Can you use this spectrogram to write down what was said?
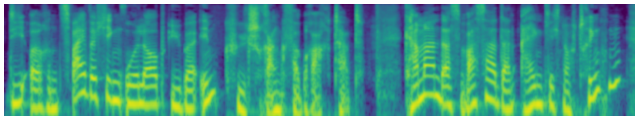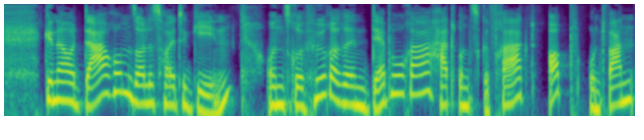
die euren zweiwöchigen Urlaub über im Kühlschrank verbracht hat. Kann man das Wasser dann eigentlich noch trinken? Genau darum soll es heute gehen. Unsere Hörerin Deborah hat uns gefragt, ob und wann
